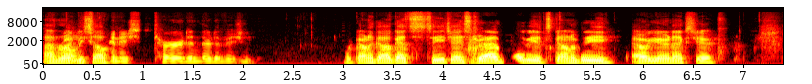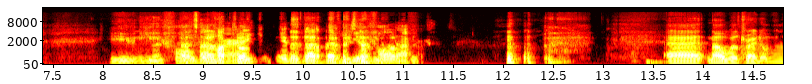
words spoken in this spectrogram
and Only rightly so. Finished third in their division. We're gonna go get CJ Stroud. Maybe it's gonna be our year next year. He he That- fall that's that not It's That- that not. definitely He'll sounded fall that confident. Uh, no, we'll trade up. Uh,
